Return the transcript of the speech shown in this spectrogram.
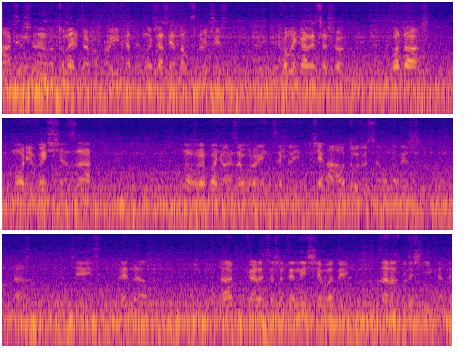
А, це ще наверно, тунель треба проїхати. Ну зараз я там включусь. Коли кажеться, що вода в морі вища за. Ну ви поняли, за уровень землі. Чи, а, отут ось воно вище. Да. Дивіться, видно? Да? Кажеться, що ти нижче води. Зараз будеш їхати.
